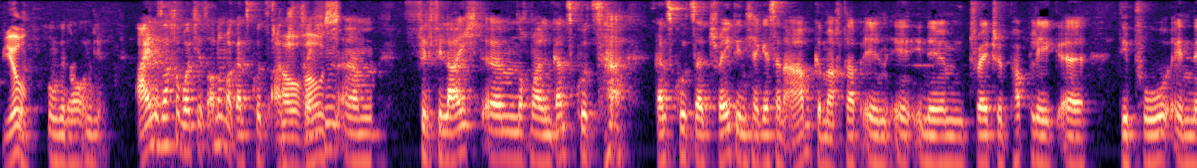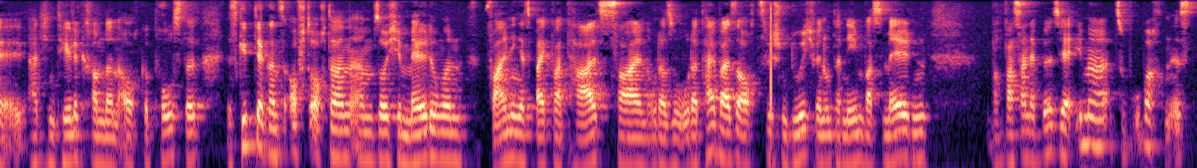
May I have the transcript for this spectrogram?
Jo. Und, und genau. Und eine Sache wollte ich jetzt auch noch mal ganz kurz ansprechen. Ähm, vielleicht ähm, noch mal ein ganz kurzer, ganz kurzer Trade, den ich ja gestern Abend gemacht habe in, in, in dem Trade Republic äh, Depot, in, hatte ich in Telegram dann auch gepostet. Es gibt ja ganz oft auch dann ähm, solche Meldungen, vor allen Dingen jetzt bei Quartalszahlen oder so, oder teilweise auch zwischendurch, wenn Unternehmen was melden. Was an der Börse ja immer zu beobachten ist,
